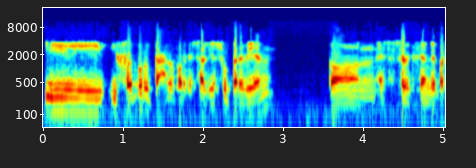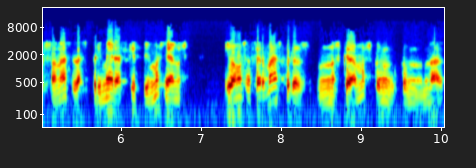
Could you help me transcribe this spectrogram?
y, y fue brutal porque salió súper bien con esa selección de personas. Las primeras que hicimos ya nos íbamos a hacer más, pero nos quedamos con, con, las,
